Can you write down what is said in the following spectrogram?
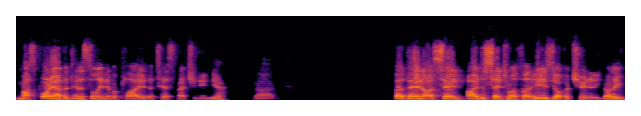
Must point out that Dennis Lillee never played a Test match in India. No. But then I said, I just said to him, I thought, here's the opportunity. Got to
